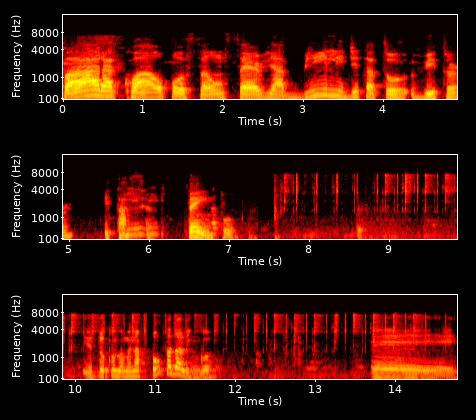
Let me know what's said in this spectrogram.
para qual poção serve a Billy de Tatu, Vitor e Tássia? Tempo. Eu tô com o nome na ponta da língua. É...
